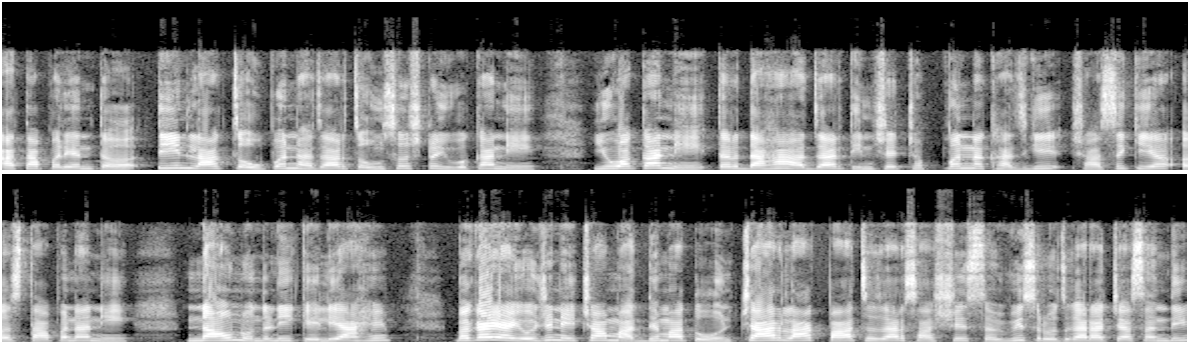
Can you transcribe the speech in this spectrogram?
आतापर्यंत तीन लाख चौपन्न हजार चौसष्ट युवकांनी युवकांनी तर दहा हजार तीनशे छप्पन्न खाजगी शासकीय आस्थापनांनी नाव नोंदणी केली आहे. बघा या योजनेच्या माध्यमातून चार लाख पाच हजार सातशे सव्वीस रोजगाराच्या संधी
